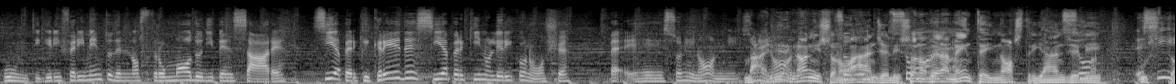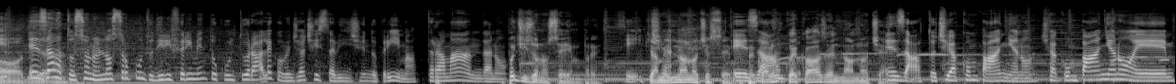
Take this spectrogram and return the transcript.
punti di riferimento del nostro modo di pensare, sia per chi crede sia per chi non li riconosce. Beh, eh, sono i nonni. sono Ma i i nonni, sono, angeli, sono, veramente i nostri angeli sono- eh, sì, custodi. eh. esatto, sono il nostro punto di riferimento culturale, come già ci stavi dicendo prima. Tramandano. Poi ci sono sempre. Sì, c'è. il nonno c'è sempre. Per Esatto. qualunque cosa il nonno c'è. Esatto, ci accompagnano, ci accompagnano e.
